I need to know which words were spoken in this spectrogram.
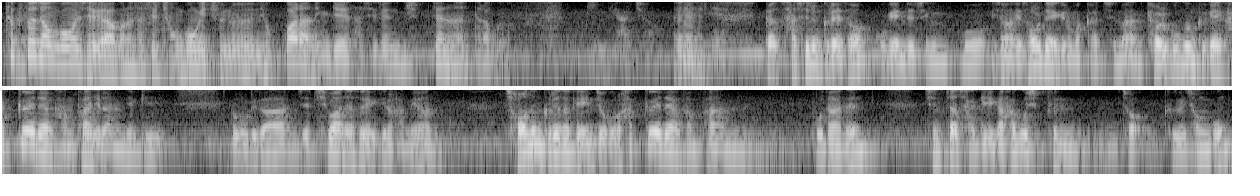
특수 전공을 제외하고는 사실 전공이 주는 효과라는 게 사실은 쉽지는 않더라고요. 미미하죠. 네. 미미해. 그러니까 사실은 그래서 그게 이제 지금 뭐 이상하게 서울대 얘기로 막 갔지만 결국은 그게 학교에 대한 간판이라는 얘기로 우리가 이제 치환해서 얘기를 하면 저는 그래서 개인적으로 학교에 대한 간판보다는 진짜 자기가 하고 싶은 저 그 전공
